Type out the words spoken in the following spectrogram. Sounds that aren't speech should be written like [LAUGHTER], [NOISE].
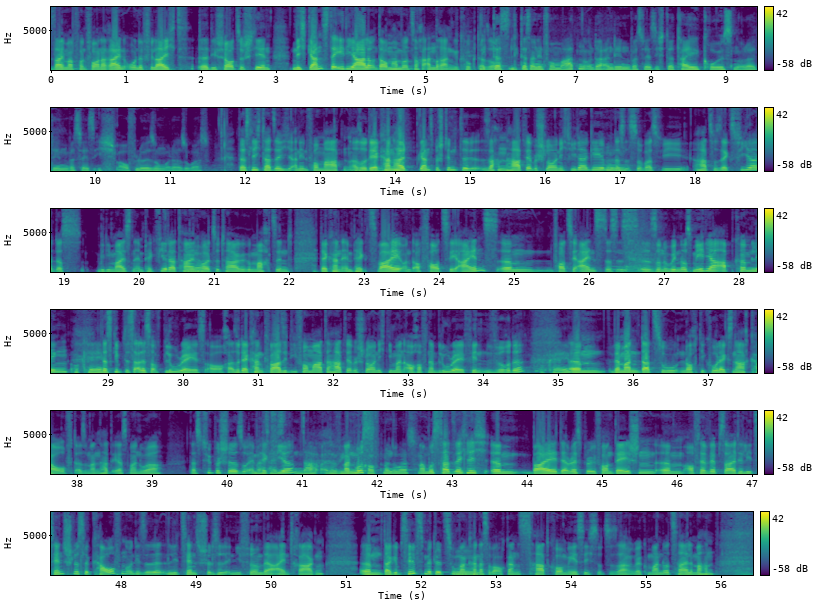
sag ich mal, von vornherein, ohne vielleicht äh, die Show zu stehen, nicht ganz der Ideale und darum haben wir uns noch andere angeguckt. Liegt, Also das, liegt das an den Formaten oder an den, was weiß ich, Dateigrößen oder den, was weiß ich, Auflösungen oder sowas? das liegt tatsächlich an den Formaten. Also Okay. der kann halt ganz bestimmte Sachen Hardware beschleunigt wiedergeben. Mhm. Das ist sowas wie H264, das wie die meisten MPEG-4-Dateien Ja. heutzutage gemacht sind. Der kann MPEG-2 und auch VC1. Ähm, VC1, das ist äh, so eine Windows-Media-Abkömmling. Okay. Das gibt es alles auf Blu-rays auch. Also der kann quasi die Formate Hardware beschleunigt, die man auch auf einer Blu-ray finden würde, okay. ähm, wenn man dazu noch die Codecs nachkauft. Also man hat erstmal nur das typische, so Was MPEG-4. heißt nach, also wie Man muss- kauft man sowas? Man muss tatsächlich ähm, bei der Raspberry Foundation ähm, auf der Webseite Lizenzschlüssel kaufen und diese Lizenzschlüssel in die Firmware eintragen. Ähm, da gibt es Hilfsmittel zu, man Mhm. kann das aber auch ganz hardcore-mäßig sozusagen über Kommandozeile machen.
